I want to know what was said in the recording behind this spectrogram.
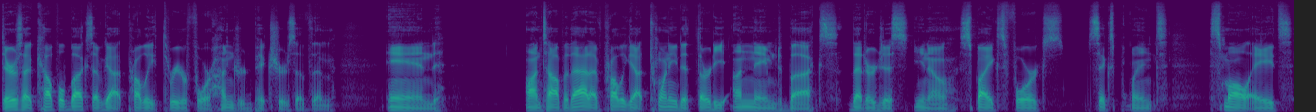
There's a couple bucks I've got probably three or four hundred pictures of them, and on top of that, I've probably got twenty to thirty unnamed bucks that are just you know spikes, forks, six points, small eights,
